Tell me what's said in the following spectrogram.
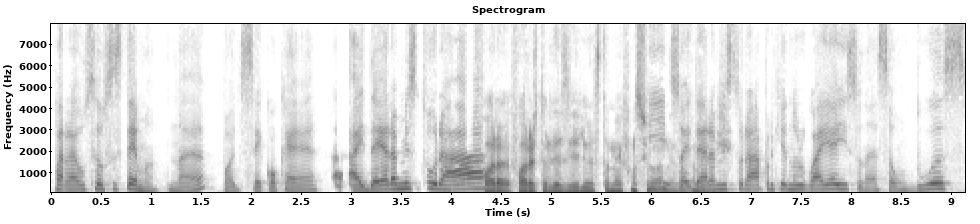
para o seu sistema, né? Pode ser qualquer. A, a ideia era misturar. Fora, fora de Tordesilhas também funciona. Isso, exatamente. a ideia era misturar, porque no Uruguai é isso, né? São duas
